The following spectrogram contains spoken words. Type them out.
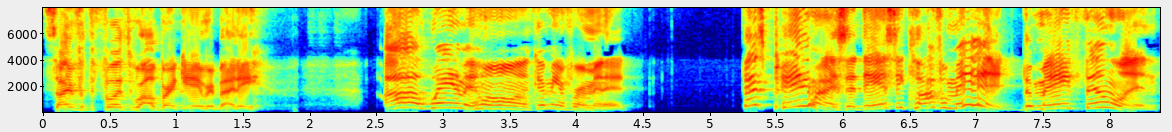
Sorry for the fourth wall breaking, everybody. Oh, wait a minute, hold on, come here for a minute. That's Pennywise, the dancing clown from It, the main villain.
